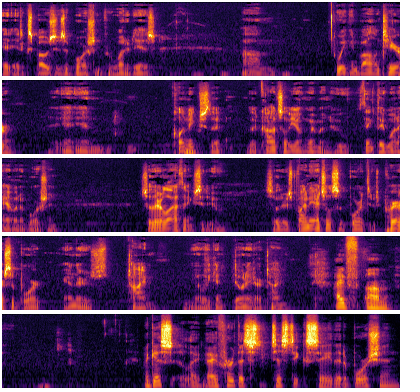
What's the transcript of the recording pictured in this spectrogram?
it, it, exposes abortion for what it is. Um, we can volunteer in, in clinics that, that counsel young women who think they want to have an abortion. So there are a lot of things to do. So there's financial support, there's prayer support, and there's time. You know, we can donate our time. I've, um, I guess, like I've heard that statistics say that abortion,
